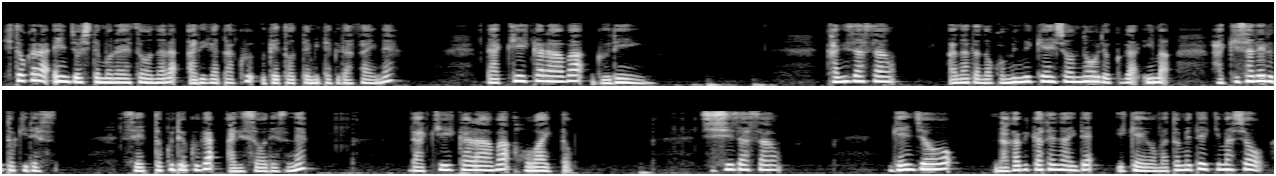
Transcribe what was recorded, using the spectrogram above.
人から援助してもらえそうならありがたく受け取ってみてくださいね。ラッキーカラーはグリーン。蟹座さん、あなたのコミュニケーション能力が今発揮される時です。説得力がありそうですね。ラッキーカラーはホワイト。獅子座さん、現状を長引かせないで意見をまとめていきましょう。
